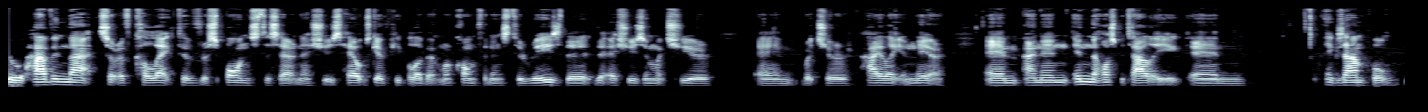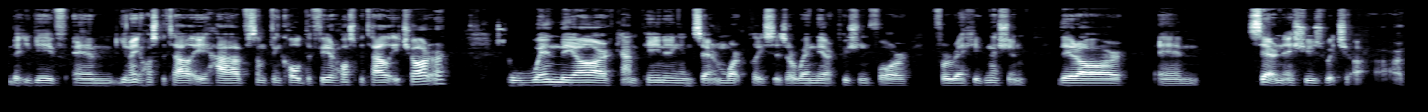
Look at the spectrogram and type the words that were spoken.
So having that sort of collective response to certain issues helps give people a bit more confidence to raise the, the issues in which you're um, which you're highlighting there. Um, and then in the hospitality um, example that you gave, um, Unite Hospitality have something called the Fair Hospitality Charter. So when they are campaigning in certain workplaces or when they are pushing for for recognition, there are um, certain issues which are, are,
